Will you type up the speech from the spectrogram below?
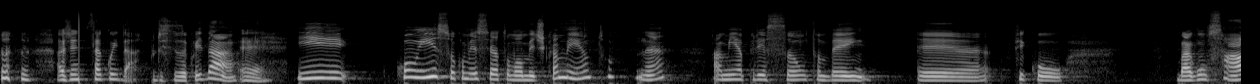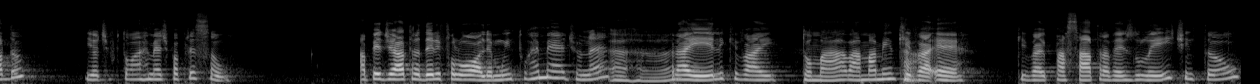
a gente precisa cuidar. Precisa cuidar. É. E com isso eu comecei a tomar o medicamento, né? A minha pressão também é, ficou bagunçada e eu tive que tomar remédio para pressão. A pediatra dele falou: olha, é muito remédio, né? Uhum. Para ele que vai tomar, amamentar. Que vai, é, que vai passar através do leite. Então,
